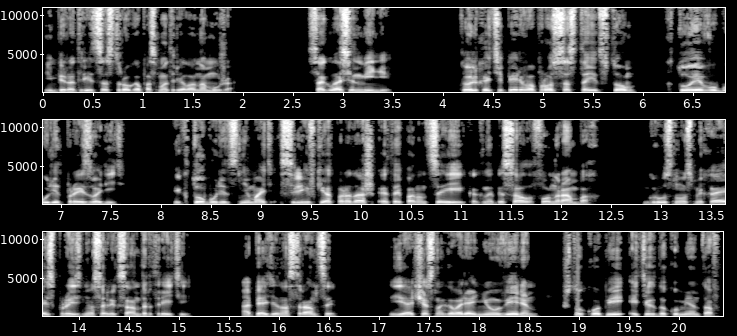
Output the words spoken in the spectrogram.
императрица строго посмотрела на мужа. Согласен, Мини, только теперь вопрос состоит в том, кто его будет производить, и кто будет снимать сливки от продаж этой панацеи, как написал фон Рамбах. Грустно усмехаясь, произнес Александр Третий. Опять иностранцы? Я, честно говоря, не уверен, что копии этих документов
